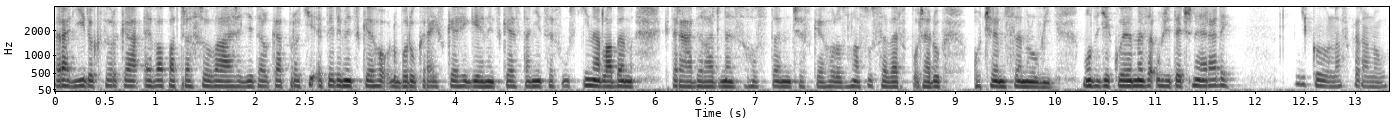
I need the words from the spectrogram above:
Radí doktorka Eva Patrasová, ředitelka protiepidemického odboru Krajské hygienické stanice v Ústí nad Labem, která byla dnes hostem Českého rozhlasu Sever v pořadu O čem se mluví. Moc děkujeme za užitečné rady. Děkuji, nashledanou.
